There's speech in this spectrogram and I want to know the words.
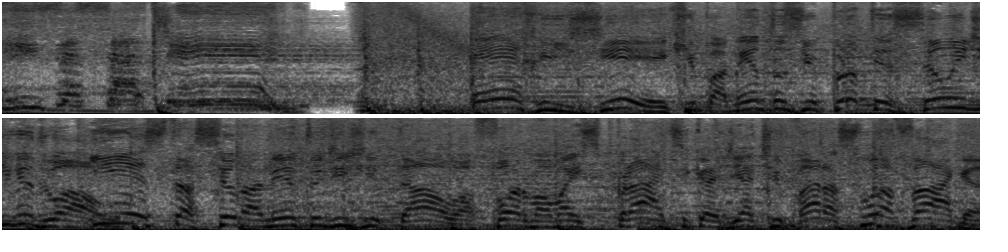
RC7 RG Equipamentos de Proteção Individual e Estacionamento Digital, a forma mais prática de ativar a sua vaga.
